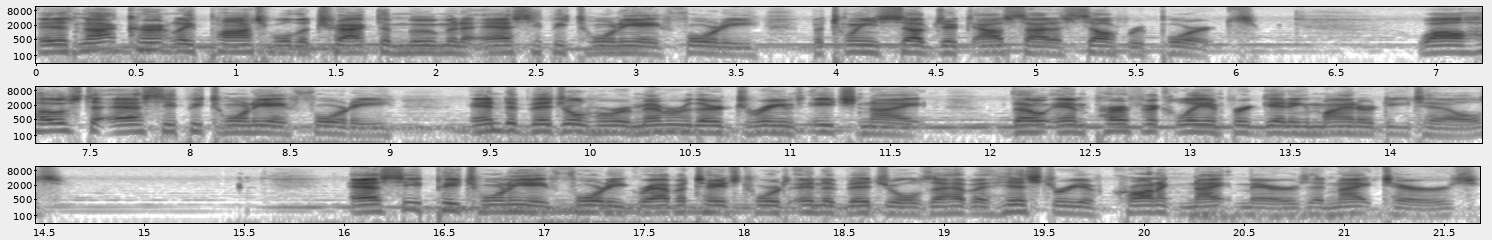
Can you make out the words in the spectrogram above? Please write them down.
It is not currently possible to track the movement of SCP-2840 between subjects outside of self-reports. While host to SCP-2840, individuals will remember their dreams each night, though imperfectly and forgetting minor details. SCP-2840 gravitates towards individuals that have a history of chronic nightmares and night terrors.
